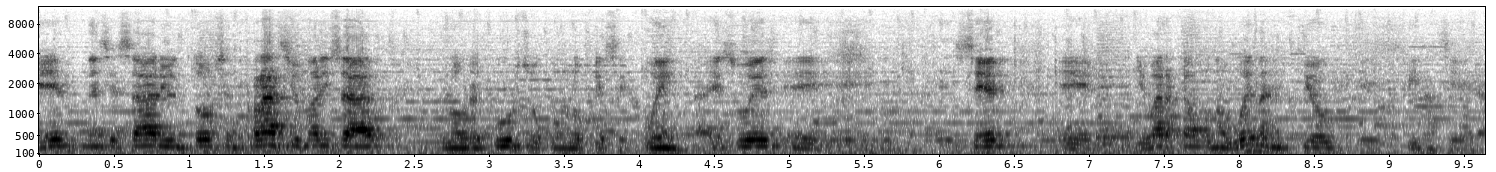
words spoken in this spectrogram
es necesario entonces racionalizar los recursos con los que se cuenta. Eso es eh, eh, llevar a cabo una buena gestión financiera.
